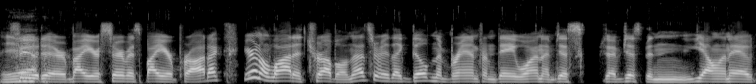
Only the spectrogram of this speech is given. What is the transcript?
yeah. food or buy your service, buy your product, you're in a lot of trouble. And that's where like building a brand from day one. I've just I've just been yelling out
